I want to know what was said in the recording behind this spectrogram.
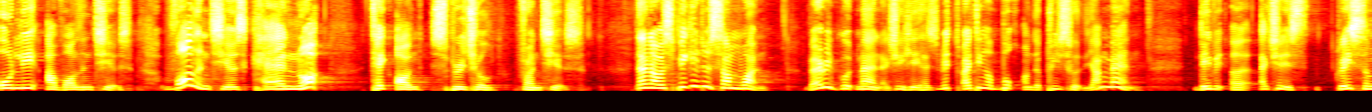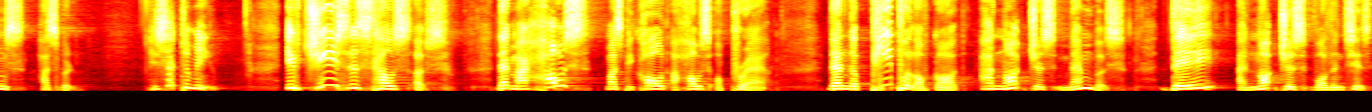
only are volunteers. Volunteers cannot take on spiritual frontiers. Then I was speaking to someone, very good man, actually, he has written, writing a book on the priesthood, young man. David, uh, actually, is Grayson's husband. He said to me, if Jesus tells us that my house must be called a house of prayer, then the people of God are not just members, they are not just volunteers,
